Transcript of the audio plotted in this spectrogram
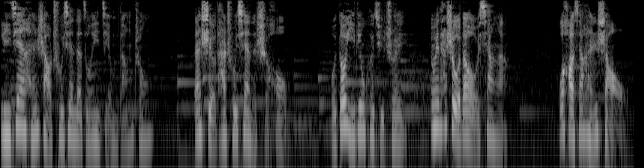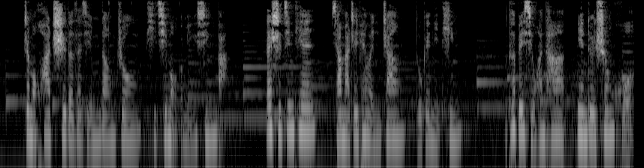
李健很少出现在综艺节目当中，但是有他出现的时候，我都一定会去追，因为他是我的偶像啊。我好像很少。这么花痴的在节目当中提起某个明星吧，但是今天想把这篇文章读给你听。我特别喜欢他面对生活、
